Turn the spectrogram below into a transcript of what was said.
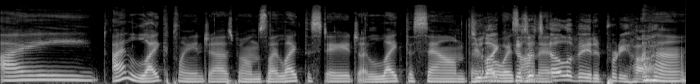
I I like playing Jazzbones. I like the stage. I like the sound. Do you like because it's it. elevated pretty high? Uh-huh.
